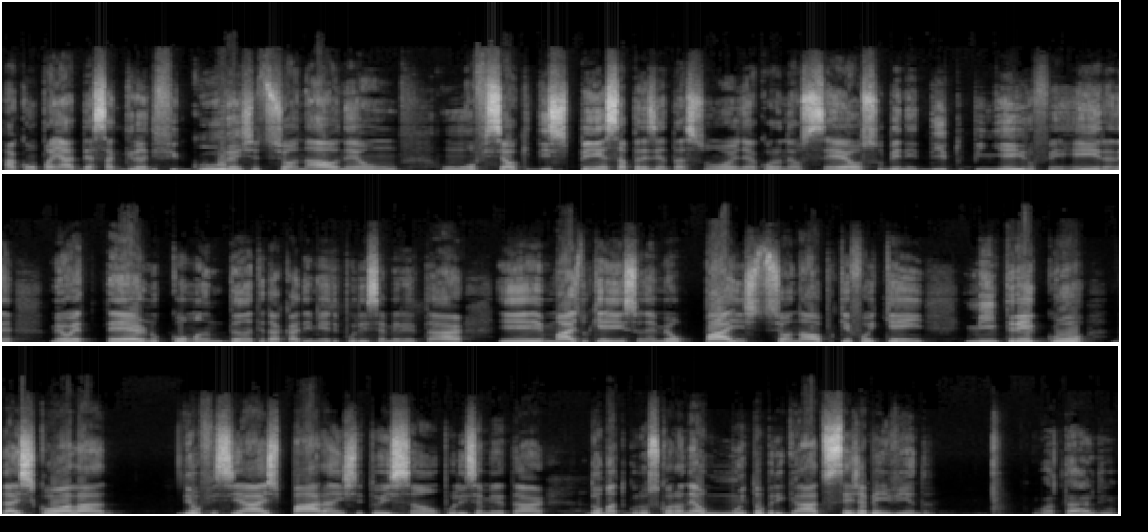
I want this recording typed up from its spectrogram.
acompanhado dessa grande figura institucional, né, um, um oficial que dispensa apresentações, né, Coronel Celso Benedito Pinheiro Ferreira, né, meu eterno comandante da Academia de Polícia Militar e mais do que isso, né, meu pai institucional, porque foi quem me entregou da escola de oficiais para a instituição Polícia Militar do Mato Grosso. Coronel, muito obrigado, seja bem-vindo. Boa tarde.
